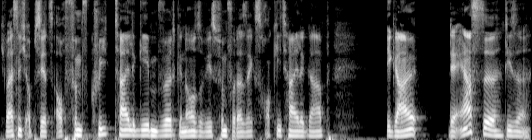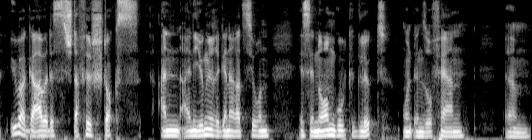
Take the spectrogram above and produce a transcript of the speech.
Ich weiß nicht, ob es jetzt auch fünf Creed-Teile geben wird, genauso wie es fünf oder sechs Rocky-Teile gab. Egal. Der erste, diese Übergabe des Staffelstocks an eine jüngere Generation ist enorm gut geglückt und insofern ähm,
